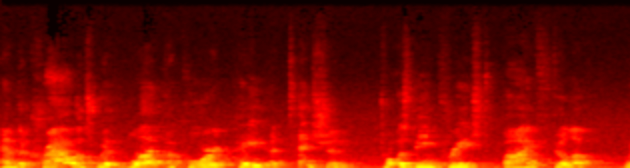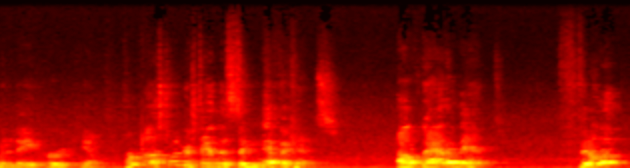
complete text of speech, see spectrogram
And the crowds with one accord paid attention to what was being preached by Philip when they heard him. For us to understand the significance of that event, Philip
